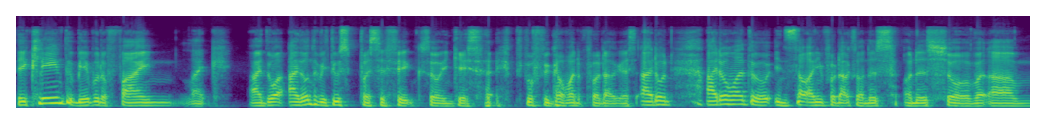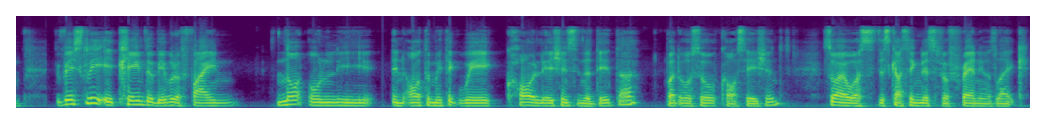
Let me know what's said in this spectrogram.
they claim to be able to find like I don't I don't want to be too specific. So in case like, people figure out what the product is, I don't I don't want to insult any products on this on this show. But um, basically, it claimed to be able to find not only in automatic way correlations in the data, but also causations. So I was discussing this with a friend and I was like,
